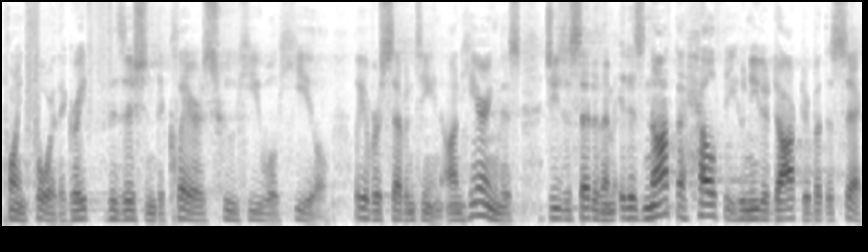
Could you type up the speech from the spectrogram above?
Point four the great physician declares who he will heal. Look at verse 17. On hearing this, Jesus said to them, It is not the healthy who need a doctor, but the sick.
